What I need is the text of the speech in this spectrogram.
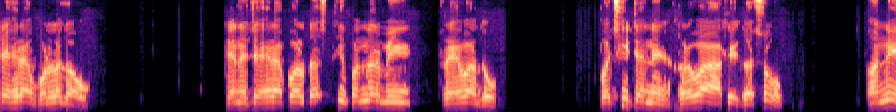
ચહેરા ઉપર લગાવો. તેને ચહેરા પર દસથી પંદર મિનિટ રહેવા દો. પછી તેને હળવા હાથે ઘસો અને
